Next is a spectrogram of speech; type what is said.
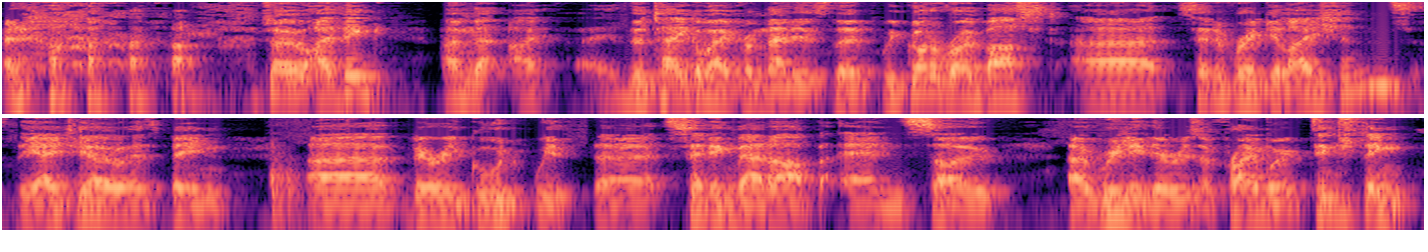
so I think and that, I, the takeaway from that is that we've got a robust uh, set of regulations. The ATO has been uh, very good with uh, setting that up, and so uh, really there is a framework. It's interesting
